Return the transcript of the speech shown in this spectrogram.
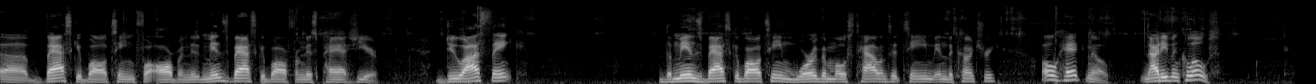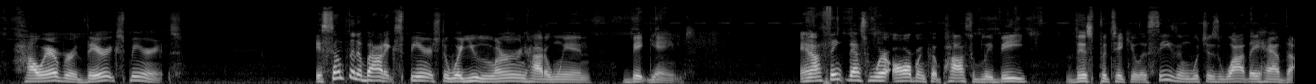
uh, basketball team for Auburn, the men's basketball from this past year. Do I think the men's basketball team were the most talented team in the country? Oh, heck no. Not even close. However, their experience is something about experience to where you learn how to win big games. And I think that's where Auburn could possibly be this particular season, which is why they have the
